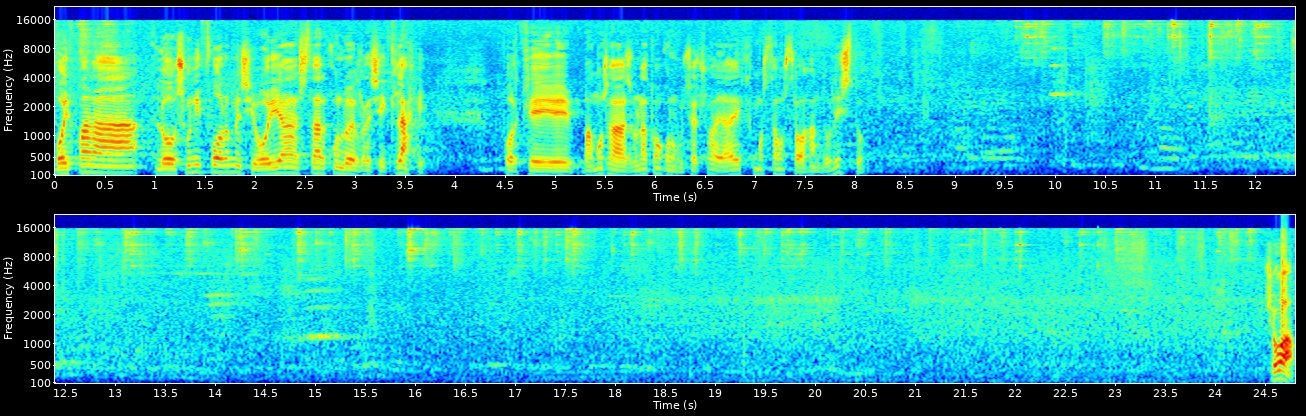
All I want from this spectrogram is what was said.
Voy para los uniformes y voy a estar con lo del reciclaje, porque vamos a hacer una toma con los muchachos allá de cómo estamos trabajando. Listo. Choa.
